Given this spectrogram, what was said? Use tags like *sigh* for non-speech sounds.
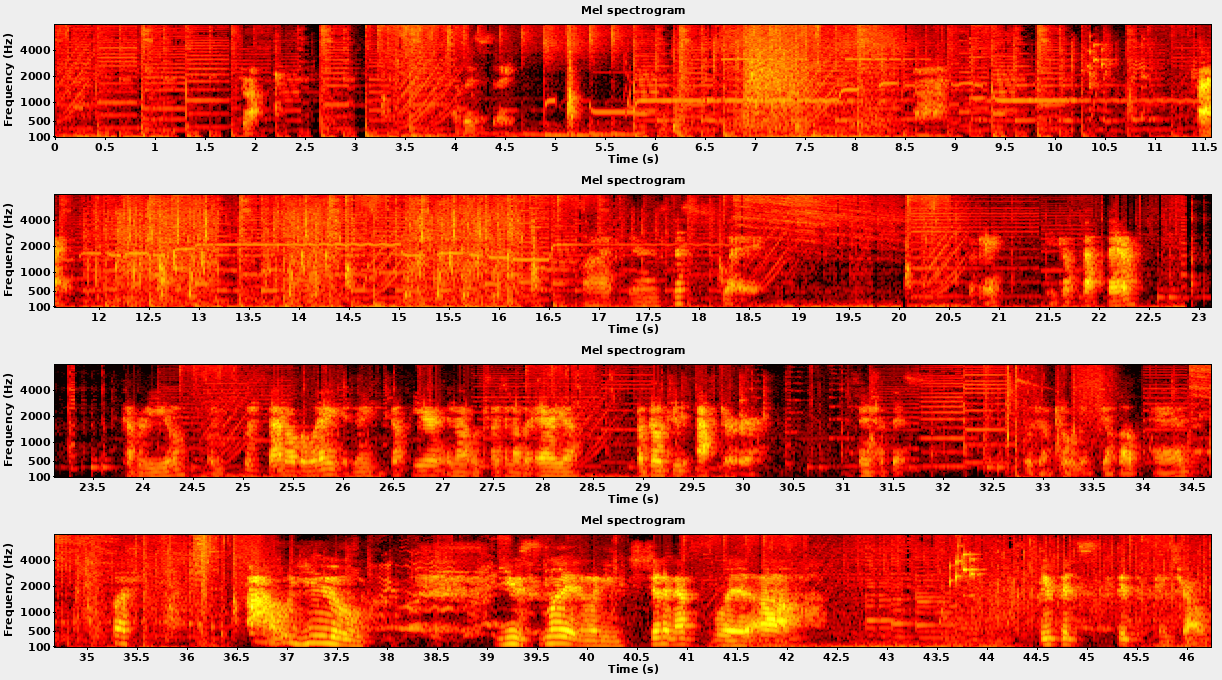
You drop that there. Cover you, and push that all the way, and then you can jump here, and that looks like another area. I'll go to after. Finish with this. So jump totally jump up and push. Oh, you! You slid when you shouldn't have slid. Ah. Stupid, stupid controls.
